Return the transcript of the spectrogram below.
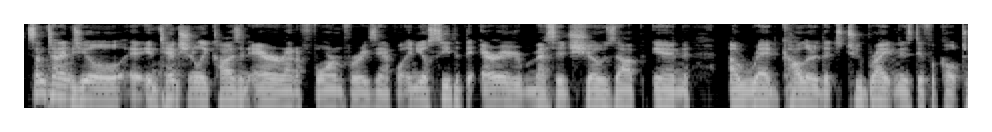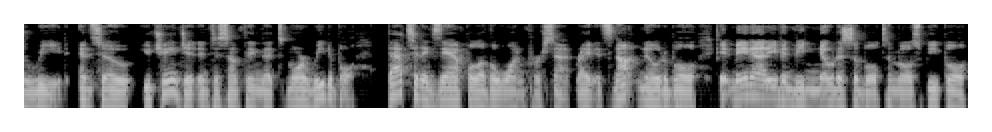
sometimes you'll intentionally cause an error on a form, for example, and you'll see that the error message shows up in a red color that's too bright and is difficult to read. And so you change it into something that's more readable. That's an example of a 1%, right? It's not notable. It may not even be noticeable to most people,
